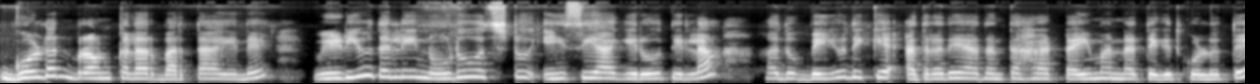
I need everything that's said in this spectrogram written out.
ಗೋಲ್ಡನ್ ಬ್ರೌನ್ ಕಲರ್ ಬರ್ತಾ ಇದೆ. ವಿಡಿಯೋದಲ್ಲಿ ನೋಡುವಷ್ಟು ಈಸಿಯಾಗಿರುವುದಿಲ್ಲ ಅದು ಬೇಯೋದಕ್ಕೆ ಅದರದೇ ಆದಂತಹ ಟೈಮನ್ನು ತೆಗೆದುಕೊಳ್ಳುತ್ತೆ.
